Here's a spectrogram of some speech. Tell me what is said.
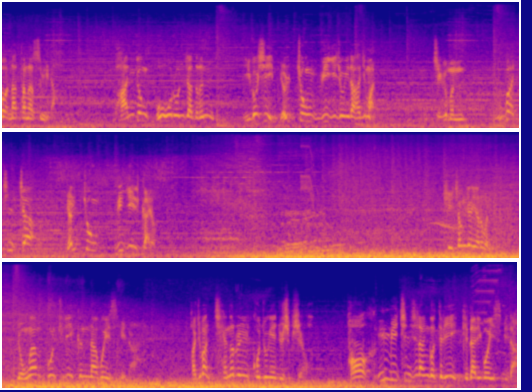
속에서 나타났습니다. 환경 보호론자들은 이것이 멸종 위기종이라 하지만 지금은 누가 진짜 멸종 위기일까요? 시청자 여러분, 용암 분출이 끝나고 있습니다. 하지만 채널을 고정해 주십시오. 더 흥미진진한 것들이 기다리고 있습니다.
